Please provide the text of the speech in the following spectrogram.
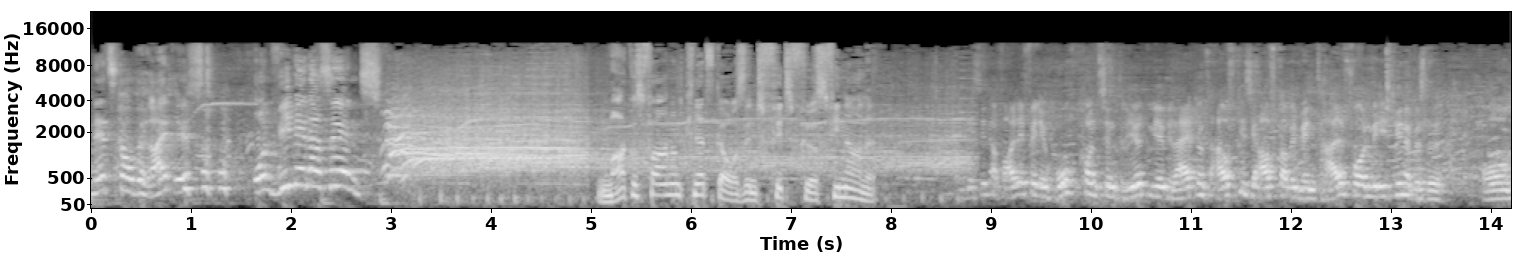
Knetzgau bereit ist und wie wir das sind. Markus Fahn und Knetzgau sind fit fürs Finale. Wir sind auf alle Fälle hochkonzentriert. Wir bereiten uns auf diese Aufgabe mental vor und meditieren ein bisschen. Um.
